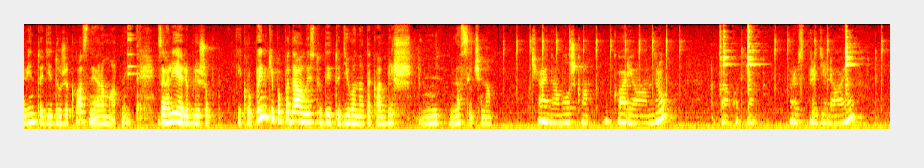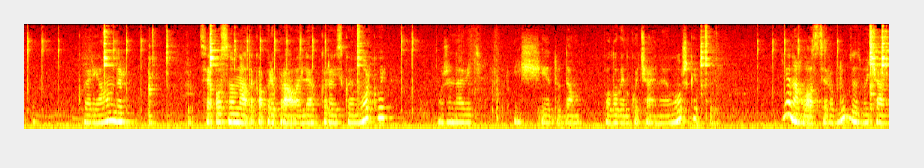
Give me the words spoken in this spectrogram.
Він тоді дуже класний, ароматний. Взагалі я люблю, щоб і крупинки попадались туди, тоді вона така більш насичена. Чайна ложка коріандру. Так от я розподіляю. Коріандр. Це основна така приправа для корейської моркви. Може навіть іще додам половинку чайної ложки. Я на глаз це роблю зазвичай.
